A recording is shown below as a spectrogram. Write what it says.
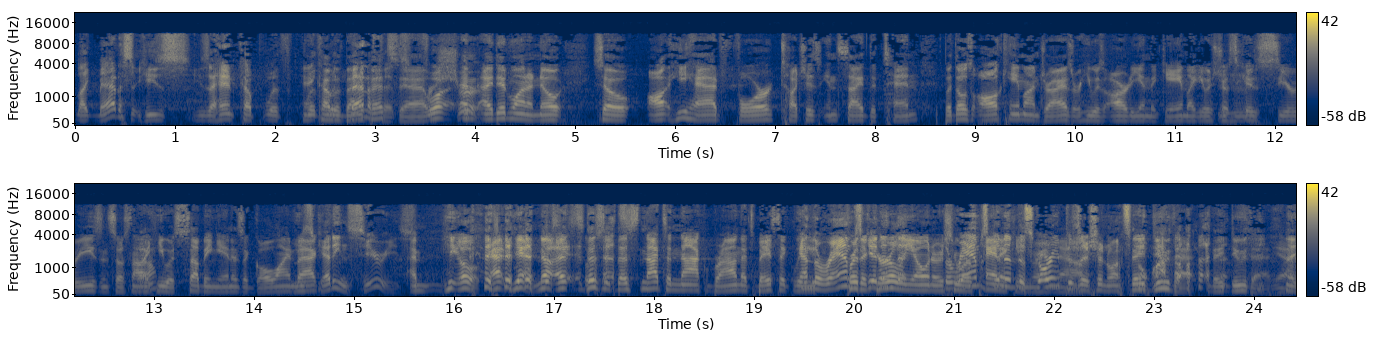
like Mattison, he's he's a handcuff with Handcuff with, with benefits. Yeah. for well, sure. I did want to note. So uh, he had four touches inside the ten, but those all came on drives where he was already in the game. Like it was just his series, and so it's not Well, like he was subbing in as a goal line he's back. getting series. I'm, he, oh, uh, yeah, no, uh, So this is that's- not to knock Brown. That's basically And the Rams for the Gurley into- owners the who Rams are get panicking the scoring right position once in They do that. They do that. Yes. They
